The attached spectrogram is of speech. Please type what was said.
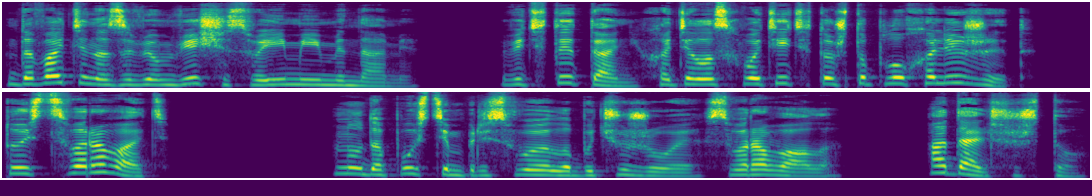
Давайте назовем вещи своими именами. Ведь ты, Тань, хотела схватить то, что плохо лежит, то есть своровать. Ну, допустим, присвоила бы чужое, своровала. А дальше что?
